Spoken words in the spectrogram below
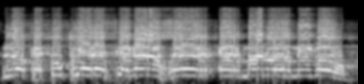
Lo que tú quieres llegar a ser, hermano y amigo,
